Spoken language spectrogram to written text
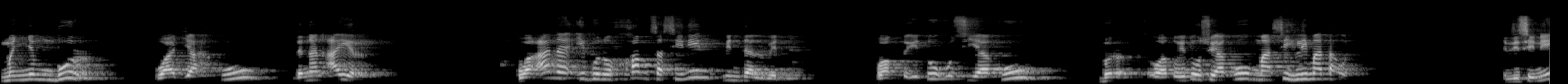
menyembur wajahku dengan air. Wa ana ibnu khamsa sinin min dalwin. Waktu itu usiaku ber, waktu itu usiaku masih lima tahun. Di sini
